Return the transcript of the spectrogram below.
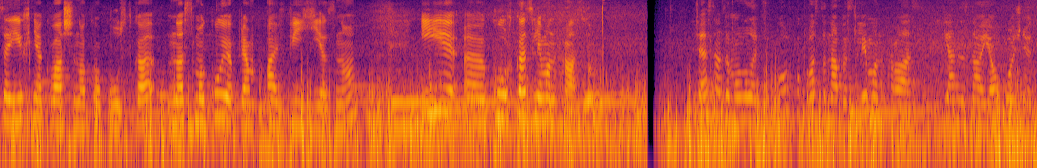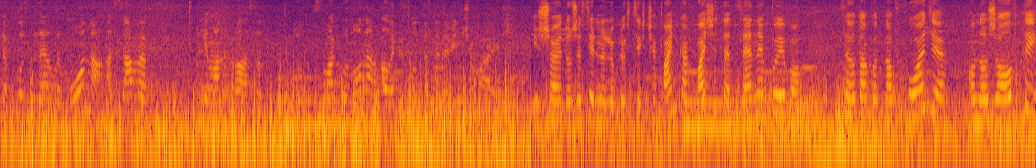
Це їхня квашена капустка. Насмакує прям афієзно. І е, курка з лімонграсом. Чесно, замовила цю курку, просто напис лімонграс. Я не знаю, я обожнюю це вкус не лимона, а саме лімонграса. Типу смак лимона, але кислоти ти не відчуваєш. І що я дуже сильно люблю в цих чафаньках, бачите, це не пиво. Це отак от на вході, воно жовтий,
